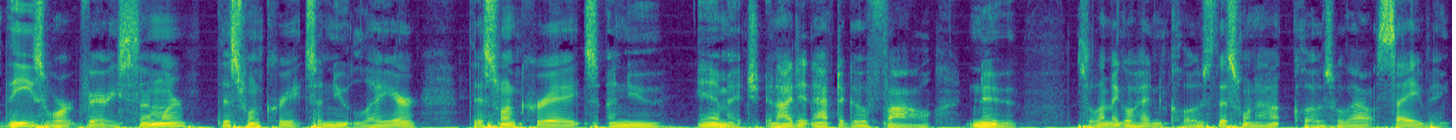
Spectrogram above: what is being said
these work very similar. This one creates a new layer. This one creates a new image. And I didn't have to go file new. So let me go ahead and close this one out, close without saving.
